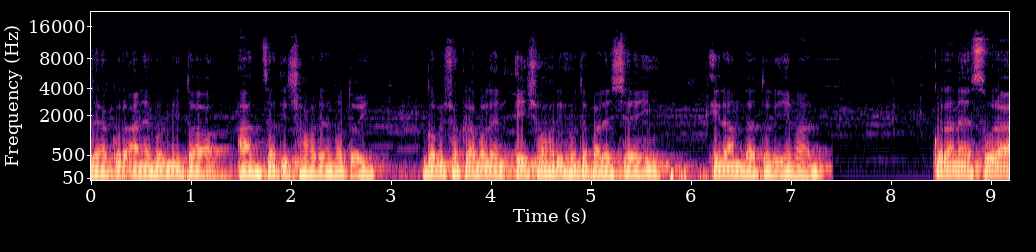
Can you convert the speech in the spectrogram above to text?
যা কোরআনে বর্ণিত আদজাতির শহরের মতোই। গবেষকরা বলেন, এই শহরই হতে পারে সেই ইরাম দাতুল ইমাদ। কোরআনে সুরা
